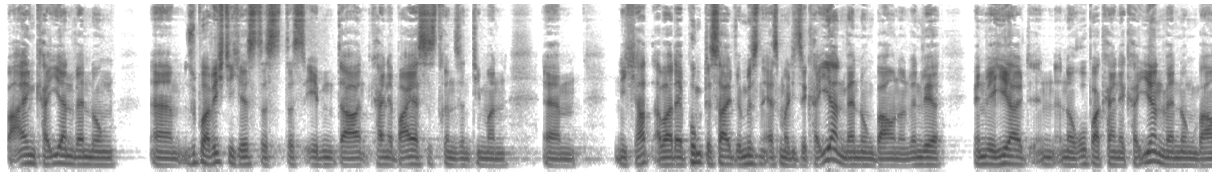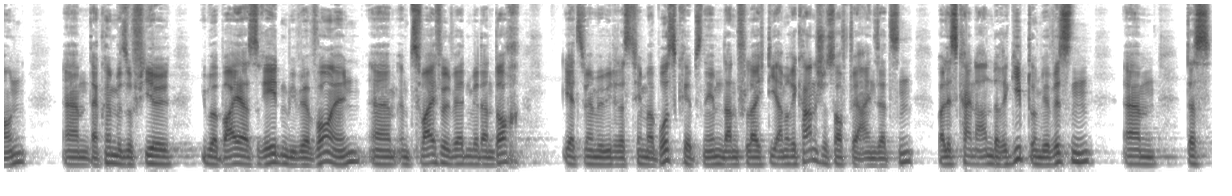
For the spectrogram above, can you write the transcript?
bei allen KI-Anwendungen ähm, super wichtig ist, dass, dass eben da keine Biases drin sind, die man ähm, nicht hat. Aber der Punkt ist halt, wir müssen erstmal diese KI-Anwendung bauen. Und wenn wir, wenn wir hier halt in, in Europa keine KI-Anwendung bauen, ähm, dann können wir so viel über Bias reden, wie wir wollen. Ähm, Im Zweifel werden wir dann doch jetzt, wenn wir wieder das Thema Brustkrebs nehmen, dann vielleicht die amerikanische Software einsetzen, weil es keine andere gibt. Und wir wissen, ähm, dass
